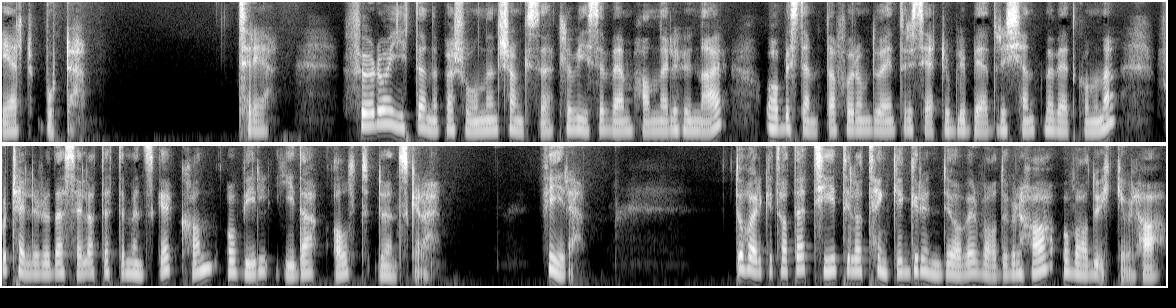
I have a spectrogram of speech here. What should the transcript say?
helt borte. Tre. Før du har gitt denne personen en sjanse til å vise hvem han eller hun er, og har bestemt deg for om du er interessert i å bli bedre kjent med vedkommende, forteller du deg selv at dette mennesket kan og vil gi deg alt du ønsker deg. Fire. Du har ikke tatt deg tid til å tenke grundig over hva du vil ha, og hva du ikke vil ha,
